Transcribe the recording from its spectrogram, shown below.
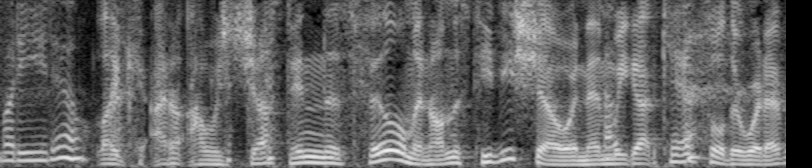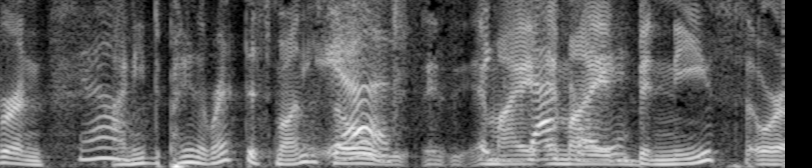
What do you do? like I don't. I was just in this film and on this TV show, and then we got canceled or whatever, and Yeah. I need to pay the rent this month. So Yes, am I am I beneath or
